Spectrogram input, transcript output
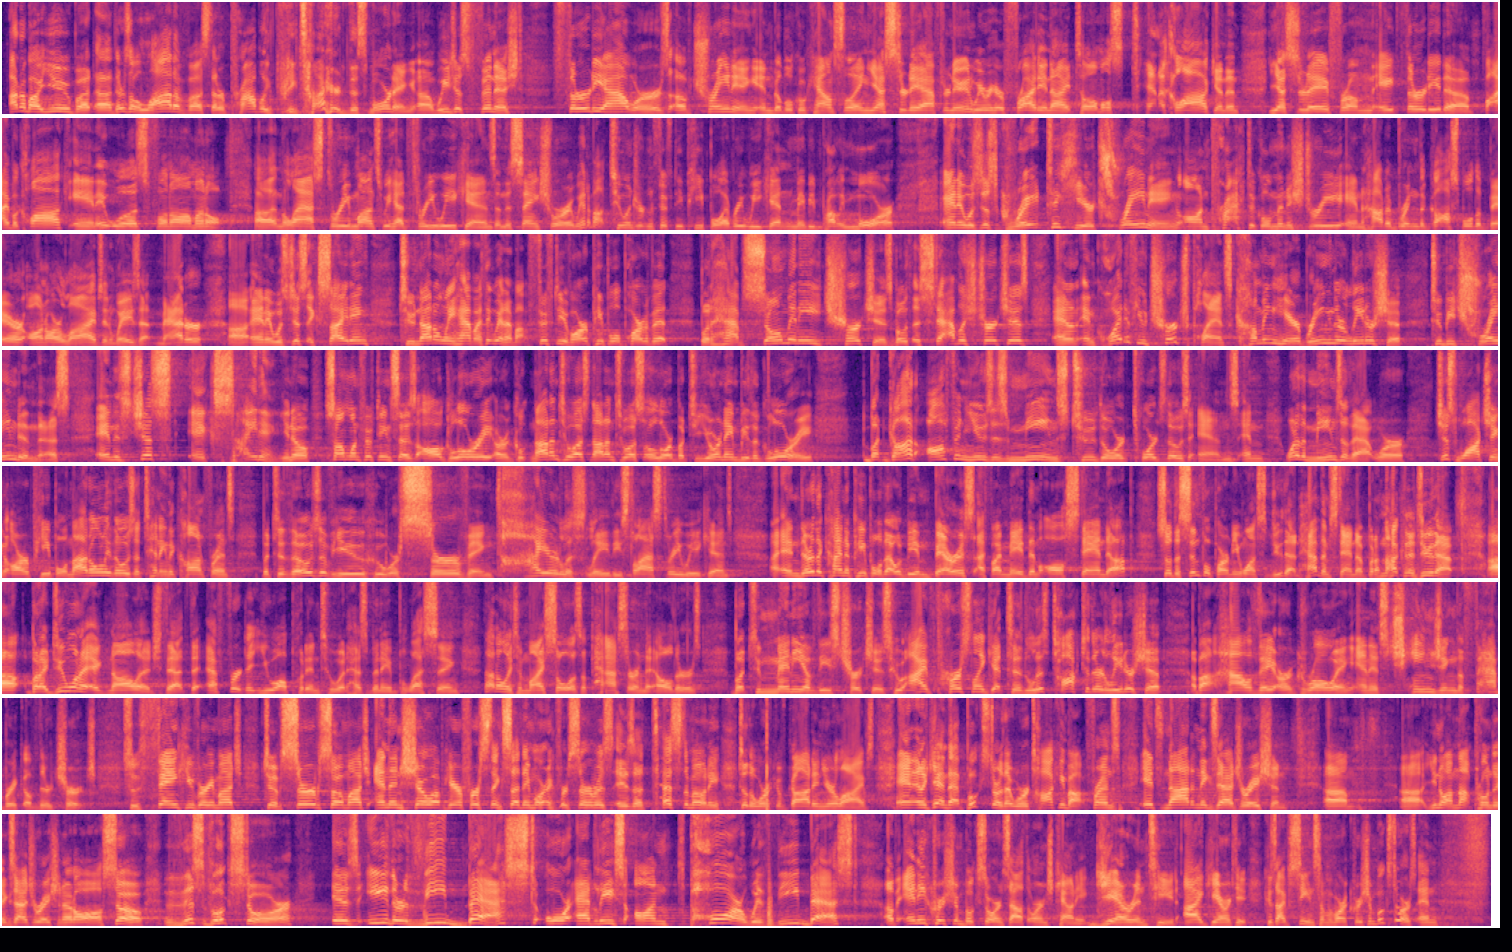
I don't know about you, but uh, there's a lot of us that are probably pretty tired this morning. Uh, we just finished 30 hours of training in biblical counseling yesterday afternoon. We were here Friday night till almost 10 o'clock, and then yesterday from 8:30 to 5 o'clock, and it was phenomenal. Uh, in the last three months, we had three weekends in the sanctuary. We had about 250 people every weekend, maybe probably more. And it was just great to hear training on practical ministry and how to bring the gospel to bear on our lives in ways that matter. Uh, and it was just exciting to not only have, I think we had about 50 of our people a part of it, but have so many churches, both established churches and, and quite a few church plants coming here, bringing their leadership to be trained in this. And it's just exciting. You know, Psalm 115 says, All glory, or not unto us, not unto us, O Lord, but to your name be the glory but God often uses means to the, towards those ends. And one of the means of that were just watching our people, not only those attending the conference, but to those of you who were serving tirelessly these last three weekends, and they're the kind of people that would be embarrassed if I made them all stand up. So the sinful part of me wants to do that and have them stand up, but I'm not going to do that. Uh, but I do want to acknowledge that the effort that you all put into it has been a blessing, not only to my soul as a pastor and the elders, but to many of these churches who I personally get to list, talk to their leadership about how they are growing and it's changing the fabric of their church. So thank you very much to have served so much and then show up here first thing Sunday morning for service is a testimony to the work work of God in your lives. And, and again, that bookstore that we're talking about, friends, it's not an exaggeration. Um, uh, you know, I'm not prone to exaggeration at all. So, this bookstore is either the best or at least on par with the best of any Christian bookstore in South Orange County. Guaranteed. I guarantee. Because I've seen some of our Christian bookstores. And,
